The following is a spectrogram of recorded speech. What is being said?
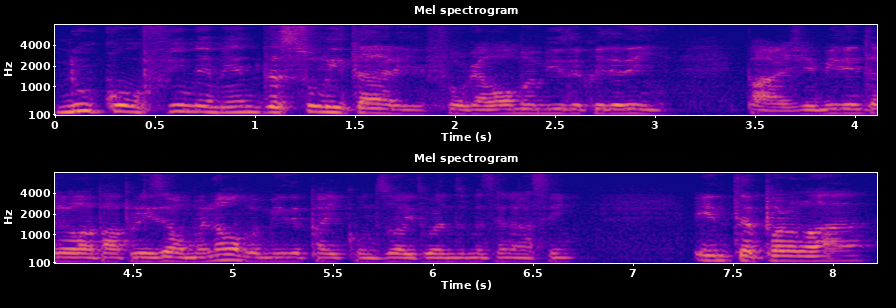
no confinamento da solitária. Fogo, lá uma miúda coitadinha. Pá, a miúda entra lá para a prisão, uma nova miúda para aí com 18 anos, uma cena assim. Entra para lá,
